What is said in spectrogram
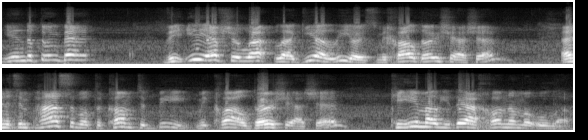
you end up doing bad. The liyos michal Darish Hashem, and it's impossible to come to be miklal Darish Hashem, ki imal yidei achona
